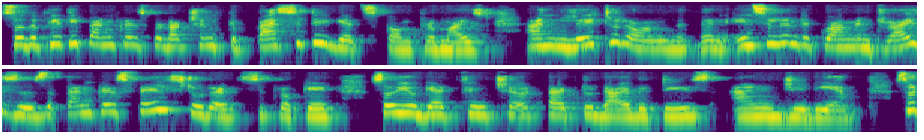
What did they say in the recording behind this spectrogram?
So the fetal pancreas production capacity gets compromised. And later on, when insulin requirement rises, the pancreas fails to reciprocate. So you get future type 2 diabetes and GDM. So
